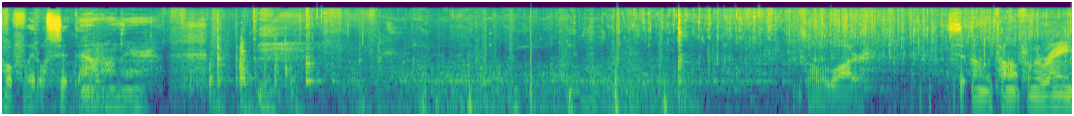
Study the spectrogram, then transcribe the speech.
Hopefully it'll sit down on there. Water sitting on the top from the rain.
